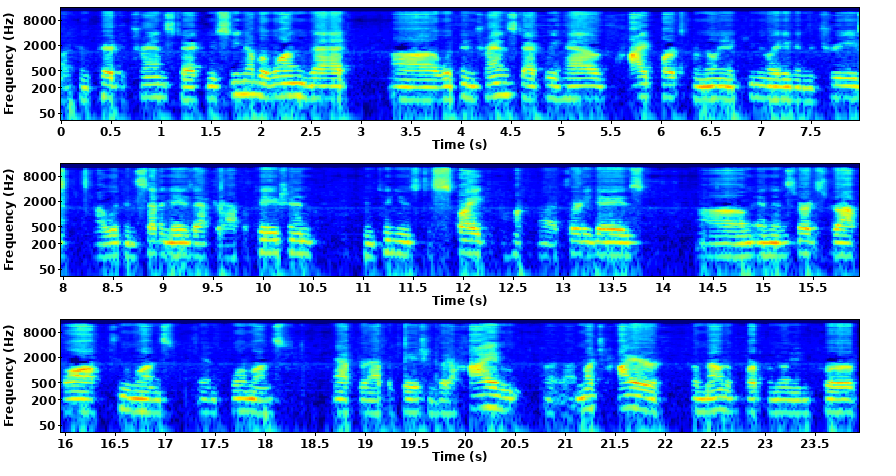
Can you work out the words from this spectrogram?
uh, compared to Transtect, you see number one that uh, within Transtect we have high parts per million accumulated in the tree uh, within seven days after application, continues to spike uh, 30 days, um, and then starts to drop off two months and four months after application, but a high, uh, a much higher amount of part per million per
